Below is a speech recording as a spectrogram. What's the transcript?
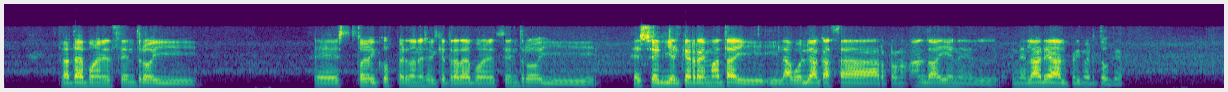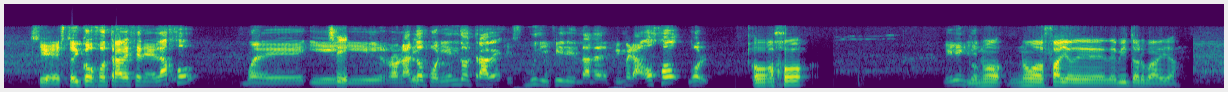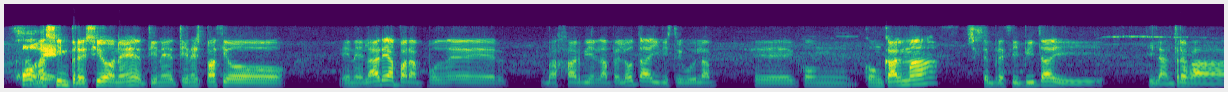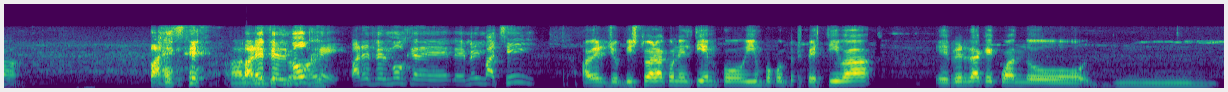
trata de poner el centro y. Eh, Stoikov, perdón, es el que trata de poner el centro y es Sergi el que remata y, la vuelve a cazar Ronaldo ahí en el, en el área al primer toque. Sí, Stoikov otra vez en el ajo y, Ronaldo poniendo otra vez. Es muy difícil darle de primera. Ojo, gol. Ojo. Y nuevo, fallo de, Víctor Bahía. Joder. Más impresión, ¿eh? Tiene, tiene espacio en el área para poder bajar bien la pelota y distribuirla eh, con, calma. Se precipita y, la entrega. Parece, parece el monje, parece el monje de, de May Machín a ver, yo visto ahora con el tiempo y un poco en perspectiva, es verdad que cuando mm,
